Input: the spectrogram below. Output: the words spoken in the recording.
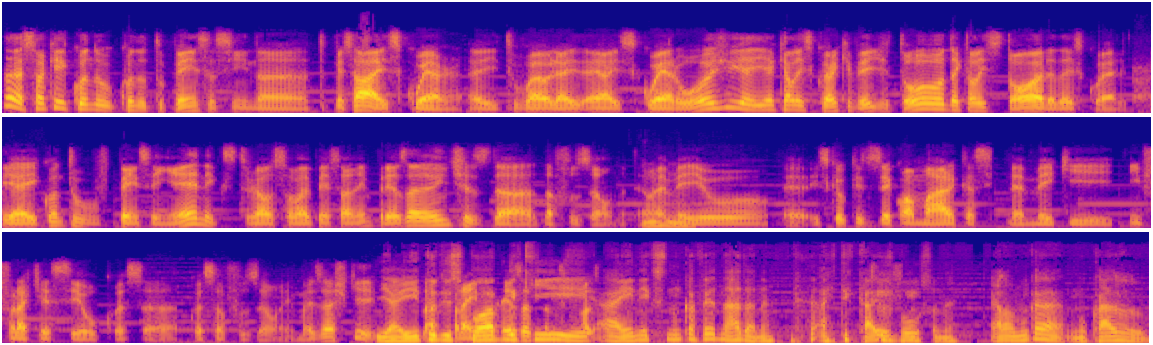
Não, é só que quando, quando tu pensa assim, na, tu pensa, ah, Square, aí tu vai olhar, é a Square hoje, e aí aquela Square que veio de toda aquela história da Square. E aí quando tu pensa em Enix, tu já só vai pensar na empresa antes da, da fusão. Né? Então é uhum. é meio. É, isso que eu quis dizer com a marca, assim, né? Meio que enfraqueceu com essa, com essa fusão aí. Mas acho que. E aí tu descobre que a Enix nunca fez nada, né? aí te cai os bolsos, né? Ela nunca, no caso,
